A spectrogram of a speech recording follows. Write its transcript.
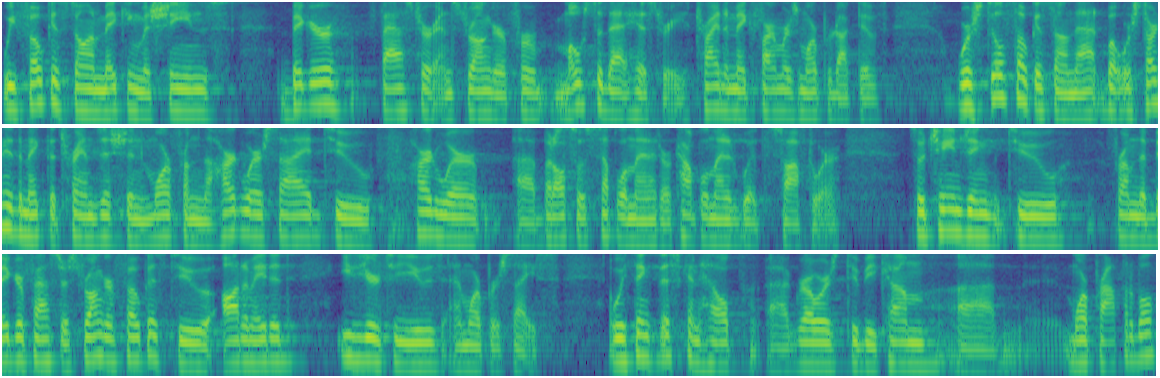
We focused on making machines bigger, faster, and stronger for most of that history, trying to make farmers more productive. We're still focused on that, but we're starting to make the transition more from the hardware side to hardware, uh, but also supplemented or complemented with software. So changing to from the bigger, faster, stronger focus to automated, easier to use, and more precise. We think this can help uh, growers to become uh, more profitable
